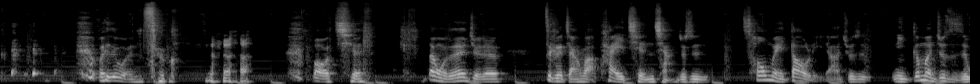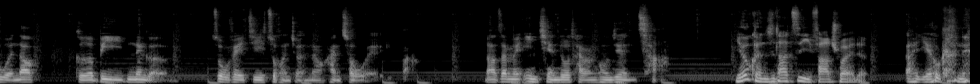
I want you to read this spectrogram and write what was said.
我也是文组，抱歉，但我真的觉得这个讲法太牵强，就是超没道理啦。就是你根本就只是闻到隔壁那个坐飞机坐很久的那种汗臭味而已吧，然后在那边硬牵多台湾空间很差也有可能是他自己发出来的。啊，也有可能，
